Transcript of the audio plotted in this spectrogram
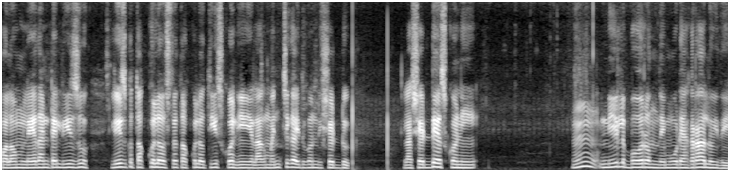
పొలం లేదంటే లీజు లీజుకు తక్కువలో వస్తే తక్కువలో తీసుకొని ఇలాగ మంచిగా ఇదిగోండి షెడ్డు. ఇలా షెడ్ వేసుకొని నీళ్ళు బోర్ ఉంది మూడు ఎకరాలు ఇది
